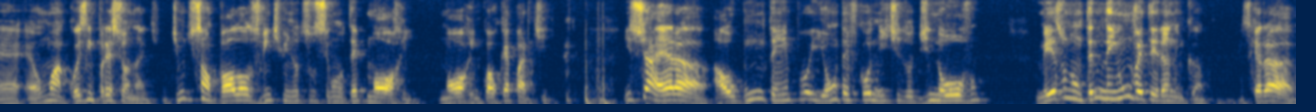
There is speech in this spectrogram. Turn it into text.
É, é uma coisa impressionante. O time do São Paulo, aos 20 minutos do segundo tempo, morre. Morre em qualquer partida. Isso já era há algum tempo e ontem ficou nítido de novo, mesmo não tendo nenhum veterano em campo. Isso que era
